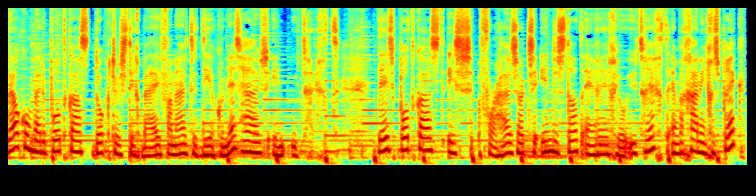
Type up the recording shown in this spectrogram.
Welkom bij de podcast Dokters Dichtbij vanuit het Diakoneshuis in Utrecht. Deze podcast is voor huisartsen in de stad en regio Utrecht. En we gaan in gesprek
